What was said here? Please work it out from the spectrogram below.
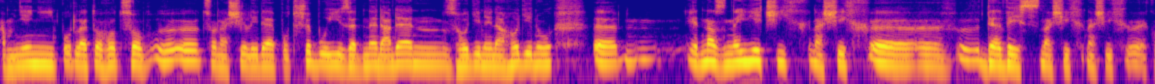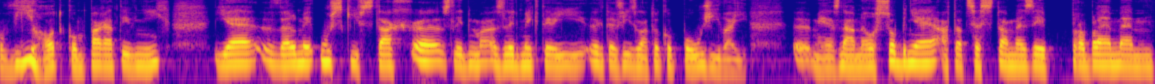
a mění podle toho, co, co naši lidé potřebují ze dne na den, z hodiny na hodinu jedna z největších našich uh, devis, našich, našich jako výhod komparativních je velmi úzký vztah s, lidma, s lidmi, který, kteří zlatokop používají. My je známe osobně a ta cesta mezi problémem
